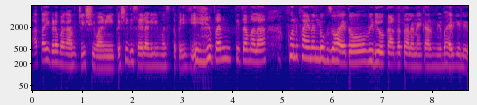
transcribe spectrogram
आता इकडे बघा आमची शिवानी कशी दिसायला लागली मस्तपैकी. पण तिचा मला फुल फायनल लुक जो आहे तो व्हिडिओ काढताच आला नाही कारण मी बाहेर गेले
